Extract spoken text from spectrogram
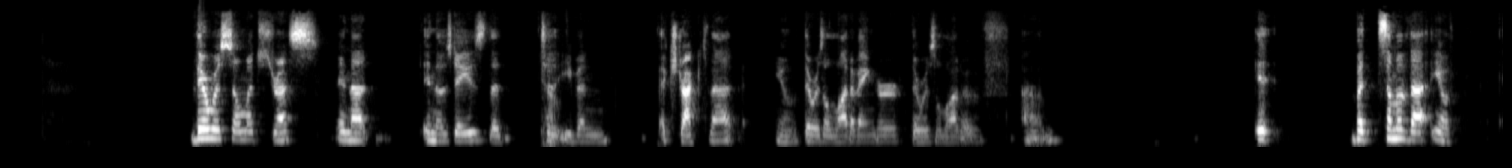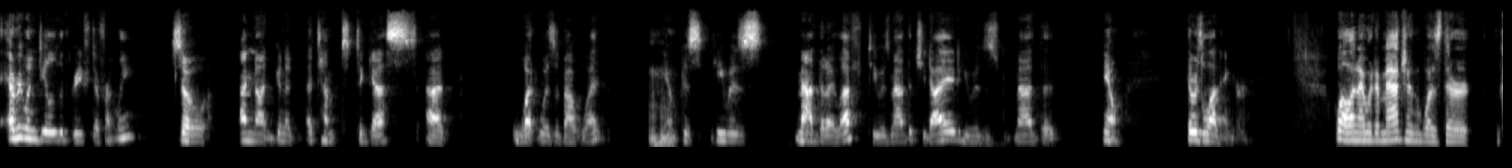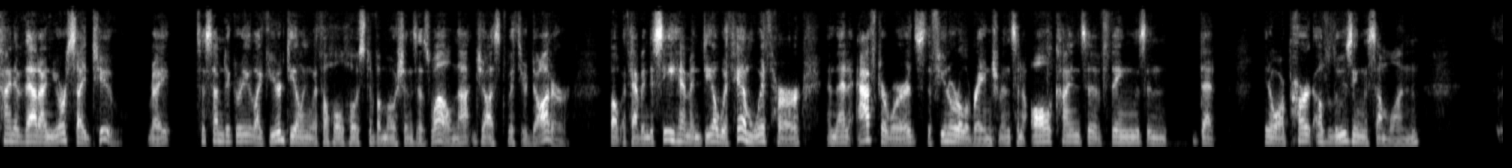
There was so much stress in that in those days that to Yeah. even extract that, you know, there was a lot of anger. There was a lot of um, it, but some of that, you know, everyone deals with grief differently. So I'm not going to attempt to guess at what was about what. Mhm. you know, because he was mad that I left. He was mad that she died. He was mad that, you know, there was a lot of anger. Well, and I would imagine was there kind of that on your side too, right? To some degree, like you're dealing with a whole host of emotions as well, not just with your daughter, but with having to see him and deal with him with her. And then afterwards, the funeral arrangements and all kinds of things and that, you know, are part of losing someone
